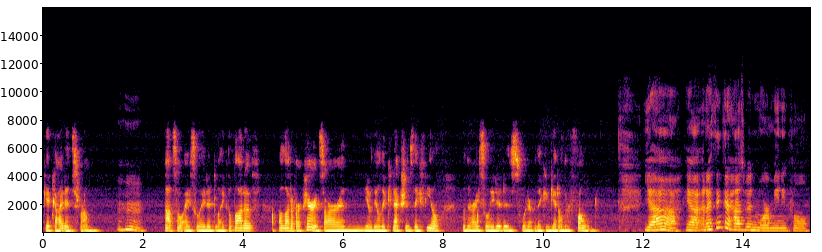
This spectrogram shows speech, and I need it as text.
get guidance from. Mm-hmm. Not so isolated like a lot of a lot of our parents are, and you know the only connections they feel when they're isolated is whatever they can get on their phone. Yeah, yeah, and I think there has been more meaningful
